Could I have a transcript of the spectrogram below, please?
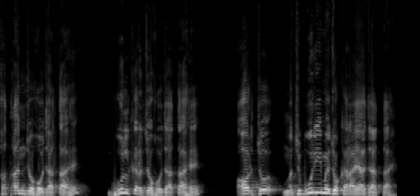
ख़तन जो हो जाता है भूल कर जो हो जाता है, और जो मजबूरी में जो कराया जाता है।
